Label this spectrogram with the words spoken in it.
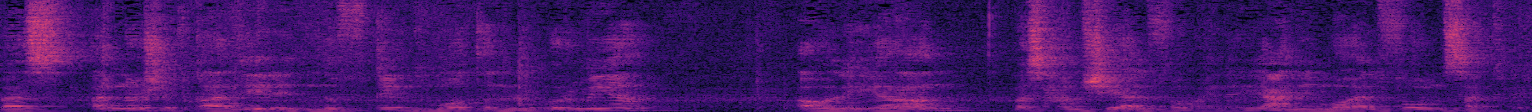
بس أنه قادير نفقد موطن الأرمية أو الإيران بس حمشي ألفو هنا يعني مو ألفو مسكري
